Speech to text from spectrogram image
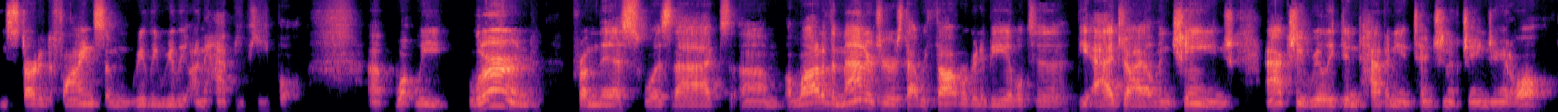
we started to find some really really unhappy people uh, what we learned from this was that um, a lot of the managers that we thought were going to be able to be agile and change actually really didn't have any intention of changing at all.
